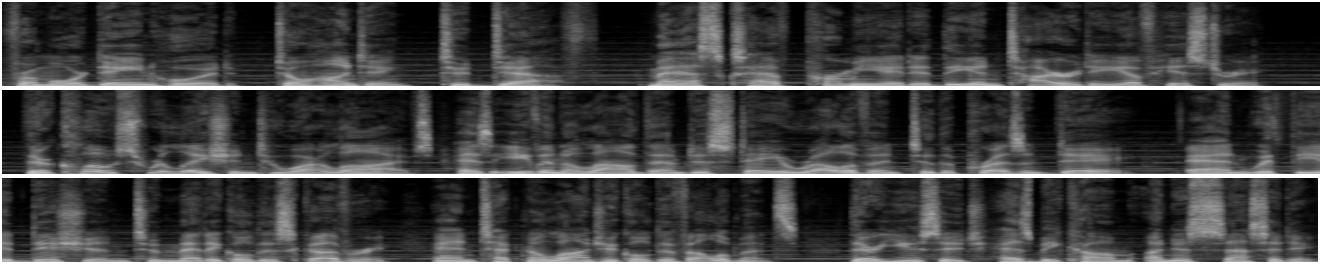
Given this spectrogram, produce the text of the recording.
From ordainhood to hunting to death, masks have permeated the entirety of history. Their close relation to our lives has even allowed them to stay relevant to the present day, and with the addition to medical discovery and technological developments, their usage has become a necessity.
